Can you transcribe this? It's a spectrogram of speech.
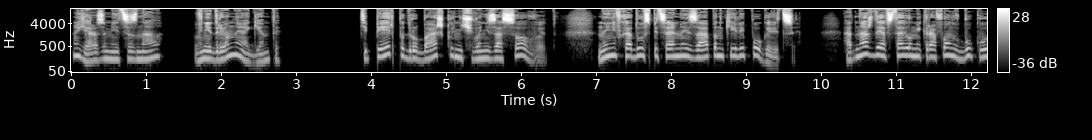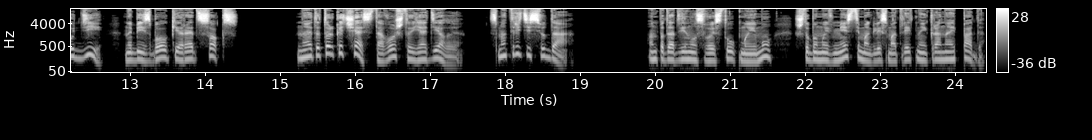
Ну, я, разумеется, знала. Внедренные агенты. Теперь под рубашку ничего не засовывают. Ныне в ходу специальные запонки или пуговицы. Однажды я вставил микрофон в букву «Д» на бейсболке Red Sox. Но это только часть того, что я делаю. Смотрите сюда». Он пододвинул свой стул к моему, чтобы мы вместе могли смотреть на экран айпада.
